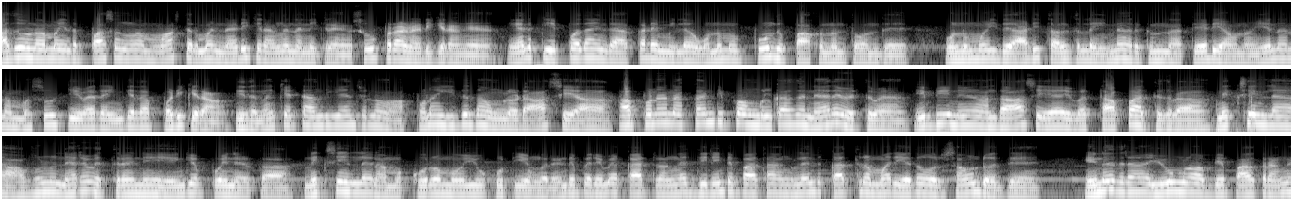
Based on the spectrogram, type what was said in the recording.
அதுவும் இல்லாமல் இந்த பசங்களாம் மாஸ்டர் மாதிரி நடிக்கிறாங்கன்னு நினைக்கிறேன். சூப்பராக நடிக்கிறாங்க. எனக்கு இப்போ தான் இந்த அகாடமியில் ஒன்றுமோ பூந்து பார்க்கணும்னு தோணுது. ஒன்றுமோ இது அடித்தளத்தில் என்ன இருக்குன்னு நான் தேடி ஆகணும். ஏன்னா நம்ம சூக்கி வேற இங்கே தான் படிக்கிறான். இதெல்லாம் கேட்டால் அந்த ஏன் சொல்லும்? அப்போனா இதுதான் உங்களோட ஆசையா? அப்போனா நான் கண்டிப்பாக உங்களுக்காக நிறைவேற்றுவேன். இப்படின்னு அந்த ஆசையை இவ தப்பா எடுத்துக்கிறா. நெக்ஸ்ட் சீனில் அவளும் நிறைவேற்றுறேன்னு எங்கேயோ போயின்னு இருக்கா. நெக்ஸ்ட் சீனில் நம்ம குரமோ யூ குட்டி இவங்க ரெண்டு பேருமே காட்டுறாங்க. திடீர்னு பார்த்தா அங்கேருந்து கத்துற மாதிரி ஏதோ ஒரு சவுண்ட் வருது. என்னதுடா இவங்களும் அப்படியே பார்க்குறாங்க.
